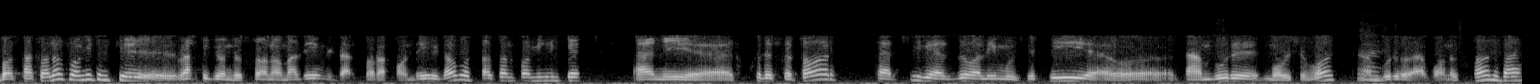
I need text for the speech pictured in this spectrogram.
باز پسانا فهمیدیم که وقتی که هندوستان آمدیم در سارا خانده اینا باز پسان فهمیدیم که یعنی خود ستار ترکیب از دو علی موسیقی تنبور موشواس تنبور افغانستان و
